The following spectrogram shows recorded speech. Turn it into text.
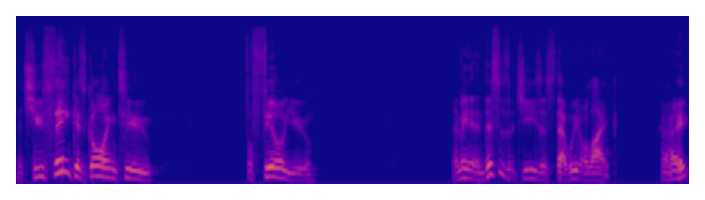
that you think is going to fulfill you? I mean, and this is a Jesus that we don't like, all right?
